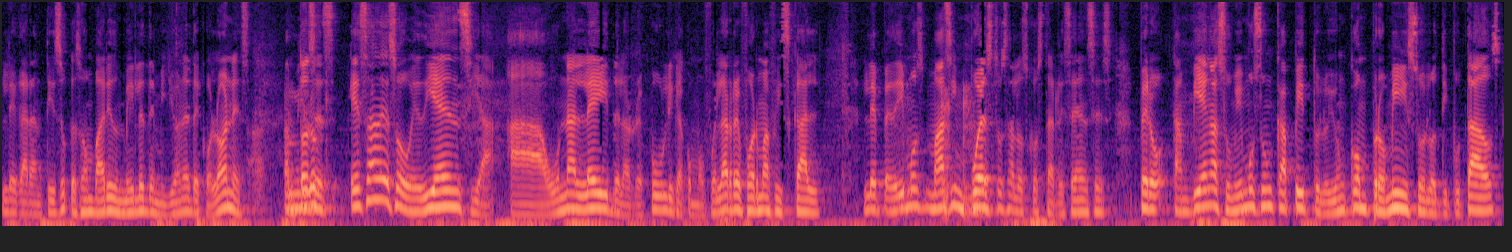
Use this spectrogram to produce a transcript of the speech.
le garantizo que son varios miles de millones de colones. Entonces, esa desobediencia a una ley de la República, como fue la reforma fiscal, le pedimos más impuestos a los costarricenses, pero también asumimos un capítulo y un compromiso, los diputados,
